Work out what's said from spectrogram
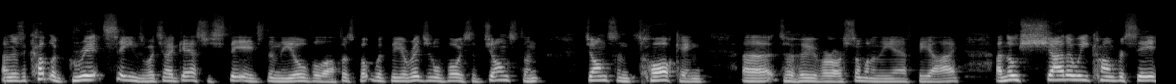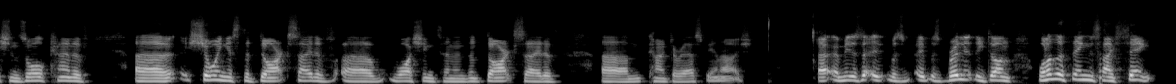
And there's a couple of great scenes, which I guess are staged in the Oval Office, but with the original voice of Johnston, Johnson talking uh, to Hoover or someone in the FBI. And those shadowy conversations all kind of uh, showing us the dark side of uh, Washington and the dark side of um, counter espionage. Uh, I mean, it was it was brilliantly done. One of the things I think,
